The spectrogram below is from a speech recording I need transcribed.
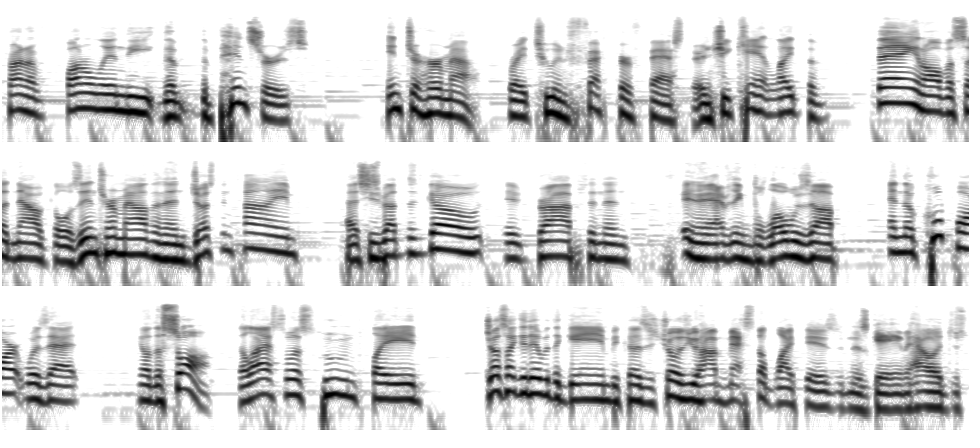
trying to funnel in the, the, the pincers into her mouth, right, to infect her faster. And she can't light the thing, and all of a sudden now it goes into her mouth, and then just in time, as she's about to go, it drops, and then and everything blows up. And the cool part was that, you know, the song, the Last of Us tune played just like it did with the game because it shows you how messed up life is in this game, how it just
